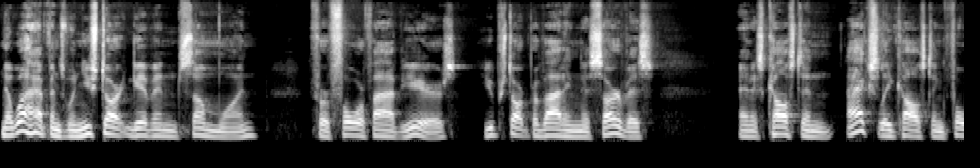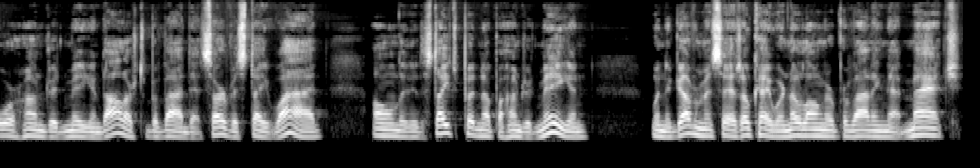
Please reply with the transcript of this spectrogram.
Now, what happens when you start giving someone for four or five years, you start providing this service and it's costing actually costing four hundred million dollars to provide that service statewide. Only the state's putting up a hundred million. When the government says, "Okay, we're no longer providing that match,"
